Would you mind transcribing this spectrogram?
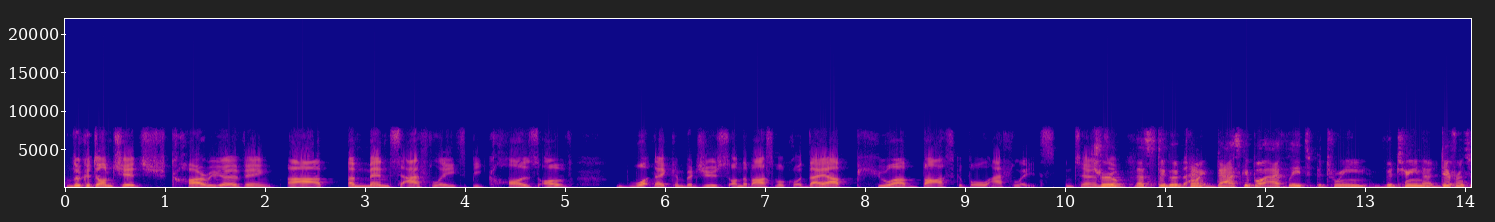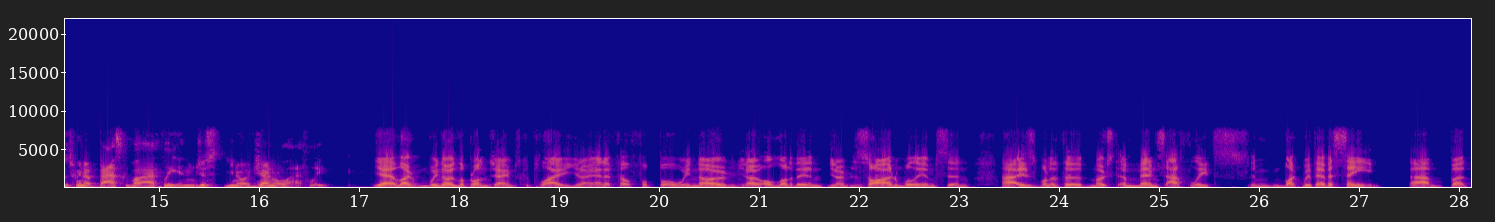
Luka Doncic, Kyrie Irving are immense athletes because of what they can produce on the basketball court. They are pure basketball athletes in terms True. That's a good point. Basketball athletes between between a difference between a basketball athlete and just, you know, a general athlete. Yeah, like we know LeBron James could play, you know, NFL football. We know, you know, a lot of the, you know, Zion Williamson uh, is one of the most immense athletes in, like we've ever seen. Um, but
